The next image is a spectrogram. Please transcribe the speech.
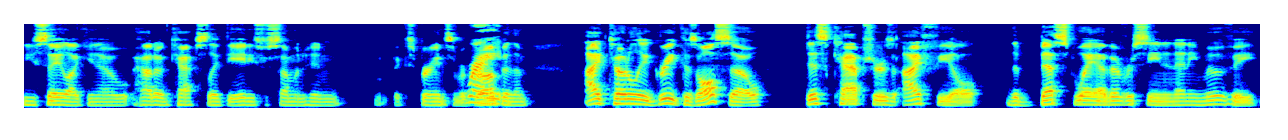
you say, like, you know, how to encapsulate the 80s for someone who didn't experience them or grow Right. up in them. I totally agree because also this captures, I feel, the best way I've ever seen in any movie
